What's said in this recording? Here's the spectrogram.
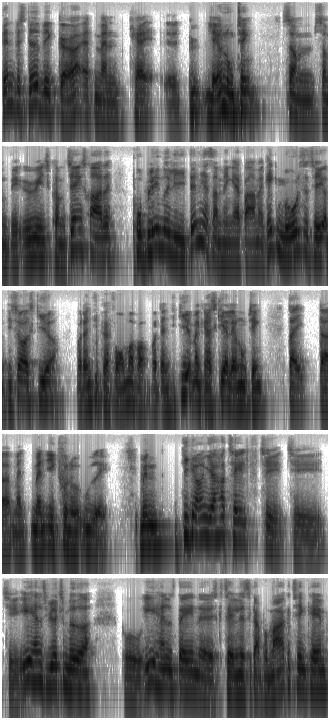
den vil stadigvæk gøre, at man kan øh, by, lave nogle ting, som, som vil øge ens kommenteringsrate. Problemet lige i den her sammenhæng er bare, at man kan ikke måle sig til, om de så også giver, hvordan de performer, hvordan de giver. Man kan risikere at lave nogle ting, der, der man, man ikke får noget ud af. Men de gange, jeg har talt til, til, til e-handelsvirksomheder på e-handelsdagen, øh, jeg skal tale næste gang på Marketing Camp,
